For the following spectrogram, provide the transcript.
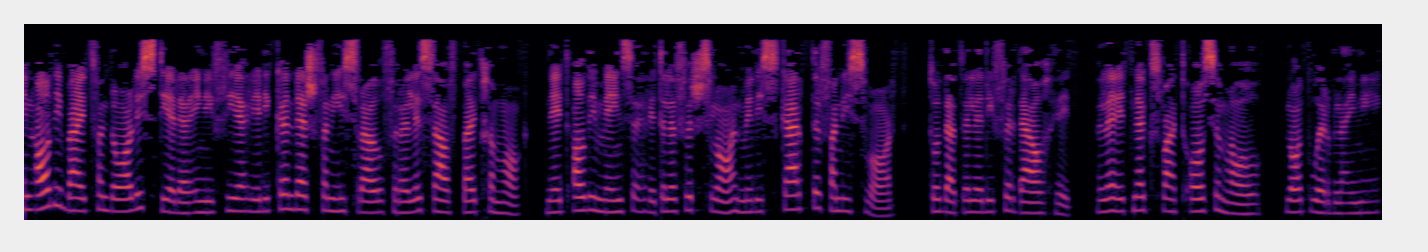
In al die buit van die stede en die vier het die kinders van Israël vir hulle self buitgemaak, net al die mensen het hulle verslaan met die scherpte van die zwaard, totdat hulle die verdelg het, hulle het niks wat asemal, laat oorblij nie.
